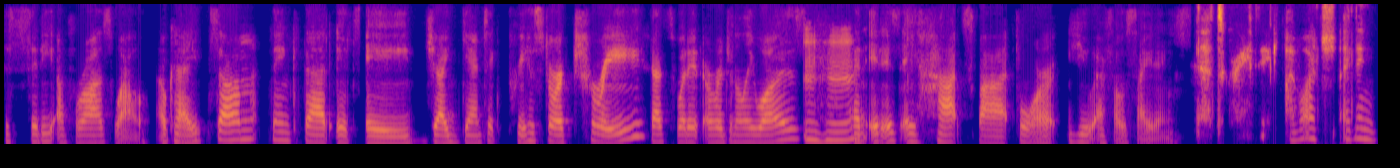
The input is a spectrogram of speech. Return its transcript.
the city of Roswell. Okay. Some think that it's a gigantic prehistoric tree. That's what it originally was. Mm-hmm. And it is a hot spot for UFO sightings. Crazy. I watched, I think,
